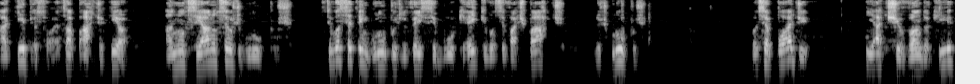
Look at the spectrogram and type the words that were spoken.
Aqui, pessoal, essa parte aqui, ó, anunciar nos seus grupos. Se você tem grupos do Facebook aí que você faz parte dos grupos, você pode ir ativando aqui,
